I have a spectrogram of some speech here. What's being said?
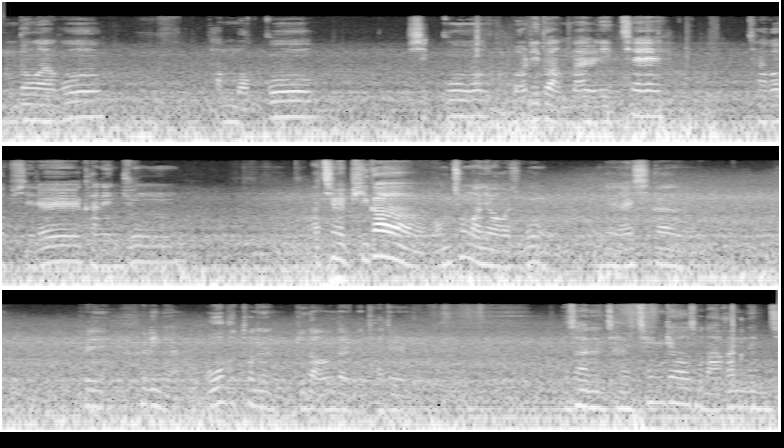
운동하고 밥 먹고 씻고 머리도 안 말린 채 작업실을 가는 중. 아침에 비가 엄청 많이 와가지고 오늘 날씨가 흐리, 흐리네요. 오후부터는 비가 안 온다 했는데 다들 우산은 잘 챙겨서 나갔는지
